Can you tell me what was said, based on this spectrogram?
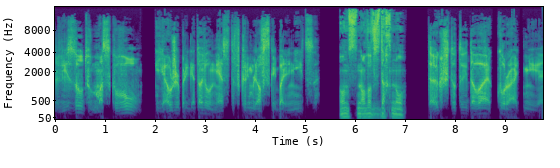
«Везут в Москву. Я уже приготовил место в Кремлевской больнице». Он снова вздохнул. «Так что ты давай аккуратнее».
